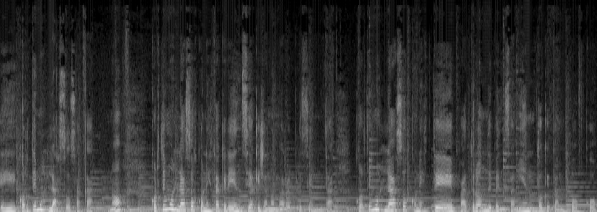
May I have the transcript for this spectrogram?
eh, cortemos lazos acá, ¿no? Cortemos lazos con esta creencia que ya no me representa, cortemos lazos con este patrón de pensamiento que tampoco,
